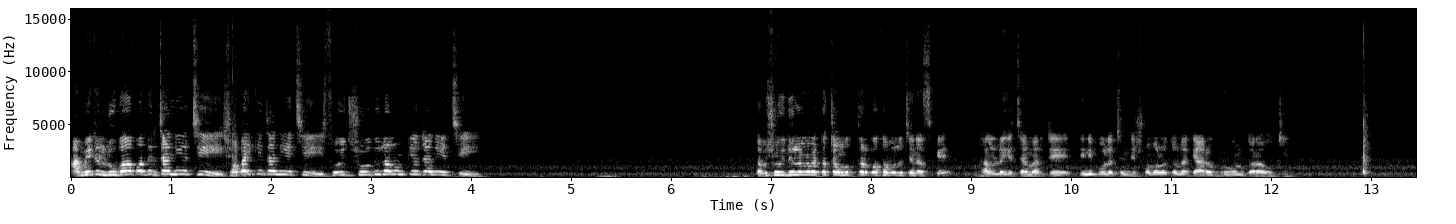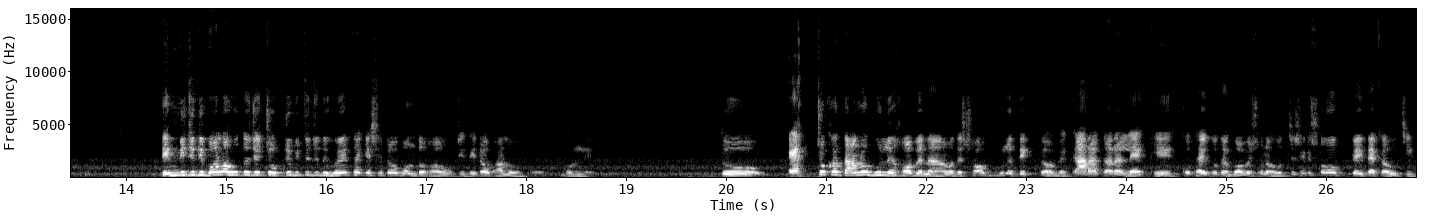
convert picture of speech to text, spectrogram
আমি এটা লুবাবাদের জানিয়েছি, সবাইকে জানিয়েছি শহীদ শহীদুল আলমকেও জানিয়েছি। তবে শহীদুল আলম একটা চমৎকার কথা বলেছেন আজকে। ভালো লেগেছে আমার যে তিনি বলেছেন যে সমালোচনাকে আরও গ্রহণ করা উচিত। তেমনি যদি বলা হতো যে চর্যবিত্ত যদি হয়ে থাকে, সেটাও বন্ধ হওয়া উচিত। এটাও ভালো হতো বললে। তো এক চোখা দানও ভুলে হবে না। আমাদের সবগুলো দেখতে হবে। কারা কারা লেখে, কোথায় কোথায় গবেষণা হচ্ছে, সেটা সবটাই দেখা উচিত।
